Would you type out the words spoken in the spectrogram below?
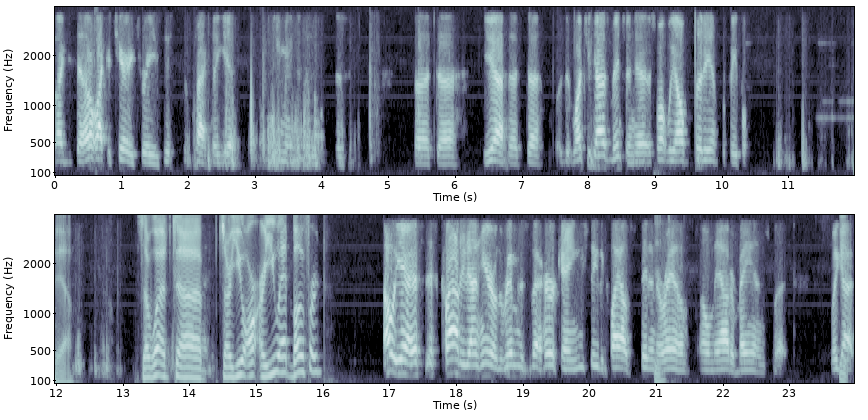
like you said, I don't like the cherry trees. Just the fact they get too many but uh, yeah, that uh, what you guys mentioned is what we all put in for people. Yeah. So what? Uh, so are you are, are you at Beaufort? Oh yeah, it's, it's cloudy down here. The remnants of that hurricane, you see the clouds spinning yeah. around on the outer bands. But we got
